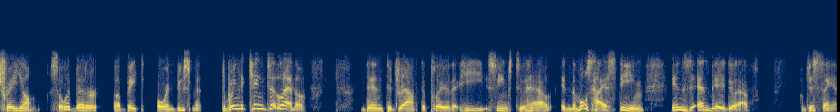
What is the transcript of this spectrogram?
Trae Young. So what better bait or inducement to bring the king to Atlanta than to draft the player that he seems to have in the most high esteem in the NBA draft. I'm just saying.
